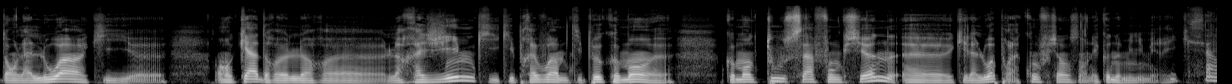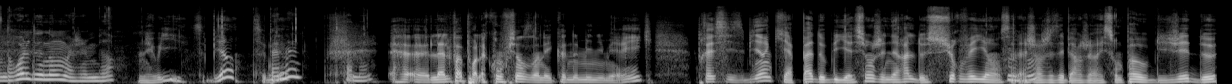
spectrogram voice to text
dans la loi qui euh, encadre leur, euh, leur régime, qui, qui prévoit un petit peu comment, euh, comment tout ça fonctionne, euh, qui est la loi pour la confiance dans l'économie numérique. C'est un drôle de nom, moi j'aime bien. Mais oui, c'est bien, c'est Pas bien. mal. Pas mal. Euh, la loi pour la confiance dans l'économie numérique précise bien qu'il n'y a pas d'obligation générale de surveillance à la Mhm. charge des hébergeurs. Ils ne sont pas obligés de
